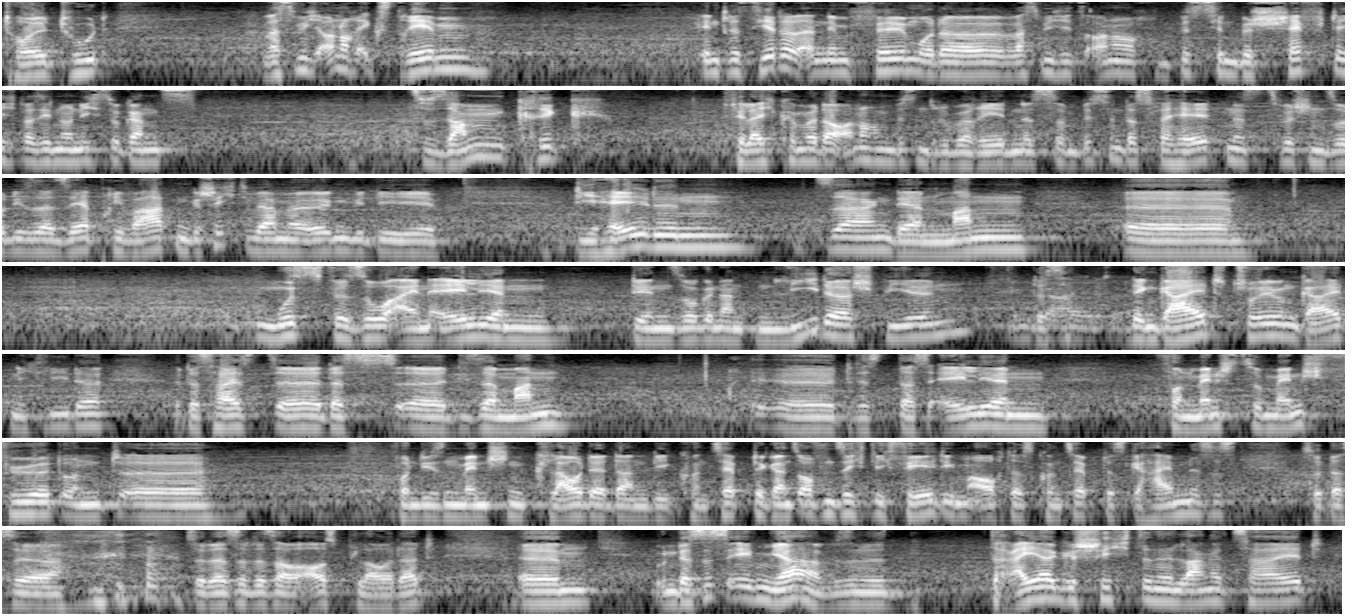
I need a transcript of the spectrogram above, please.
toll tut. Was mich auch noch extrem interessiert hat an dem Film oder was mich jetzt auch noch ein bisschen beschäftigt, was ich noch nicht so ganz zusammenkrieg, vielleicht können wir da auch noch ein bisschen drüber reden, ist so ein bisschen das Verhältnis zwischen so dieser sehr privaten Geschichte. Wir haben ja irgendwie die, die Heldin, sozusagen, deren Mann äh, muss für so ein Alien den sogenannten Leader spielen. Den, das, Guide, den Guide, Entschuldigung, Guide, nicht Leader. Das heißt, äh, dass äh, dieser Mann äh, das, das Alien von Mensch zu Mensch führt und von diesen Menschen klaut er dann die Konzepte. Ganz offensichtlich fehlt ihm auch das Konzept des Geheimnisses, sodass er, sodass er das auch ausplaudert. Ähm, und das ist eben, ja, so eine Dreiergeschichte eine lange Zeit.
